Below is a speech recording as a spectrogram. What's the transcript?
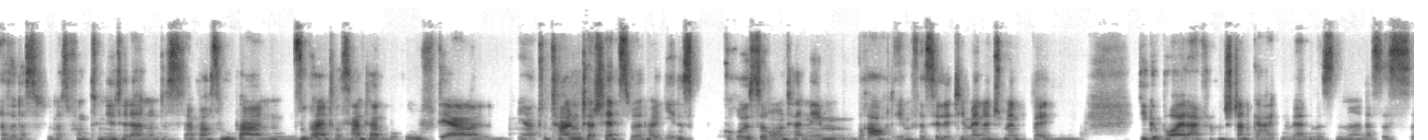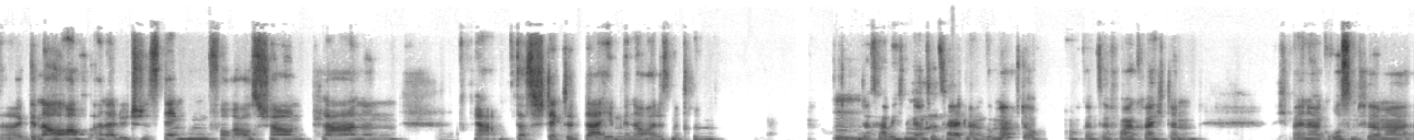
also das, das funktionierte dann und das ist einfach super, ein super interessanter Beruf, der ja total unterschätzt wird, weil jedes größere Unternehmen braucht eben Facility Management, weil die Gebäude einfach instand gehalten werden müssen. Ne? Das ist äh, genau auch analytisches Denken, Vorausschauen, Planen. Ja, das steckte da eben genau alles mit drin. Mhm. Das habe ich eine ganze Zeit lang gemacht, auch, auch ganz erfolgreich. Dann ich bei einer großen Firma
